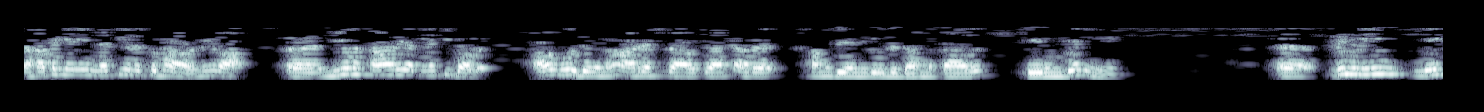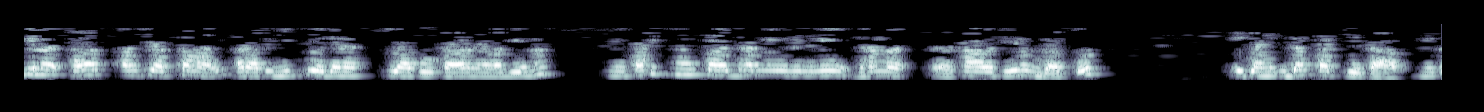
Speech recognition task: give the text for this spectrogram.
හට ගැනීම නැති වෙන ස්වභාව මේවා නියම කාර්යයක් නැති බව අවබෝධ වෙනවා ආර්ය ශ්‍රාවකයාට අර සමුදය නිරෝධ ධර්මතාව තේරුම් ගැනීම. මෙන්න මේ මේකෙන තවත් අංශයක් තමයි අර අපි නිත්‍ය ගැන කියපු කාරණා වගේම මේ පටිච්චසමුප්පාද ධර්මයේ මෙන්න මේ ධර්මතාව තේරුම් ගත්තොත් ඒ කියන්නේ ඉදප්පච්චේතාව. මේක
